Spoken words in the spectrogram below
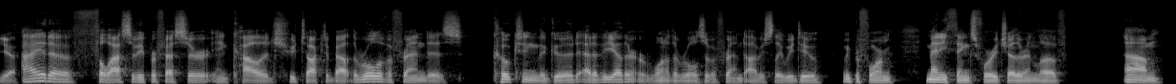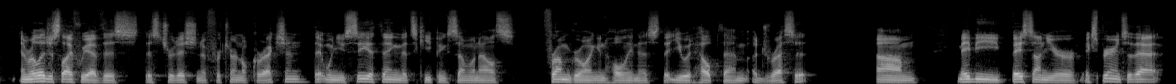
Yeah, I had a philosophy professor in college who talked about the role of a friend is coaxing the good out of the other, or one of the roles of a friend. Obviously, we do we perform many things for each other in love, um, in religious life, we have this this tradition of fraternal correction that when you see a thing that's keeping someone else from growing in holiness, that you would help them address it. Um, maybe based on your experience of that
